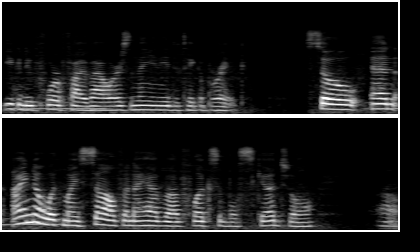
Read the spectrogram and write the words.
you can do four or five hours, and then you need to take a break. So, and I know with myself, and I have a flexible schedule. Uh,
